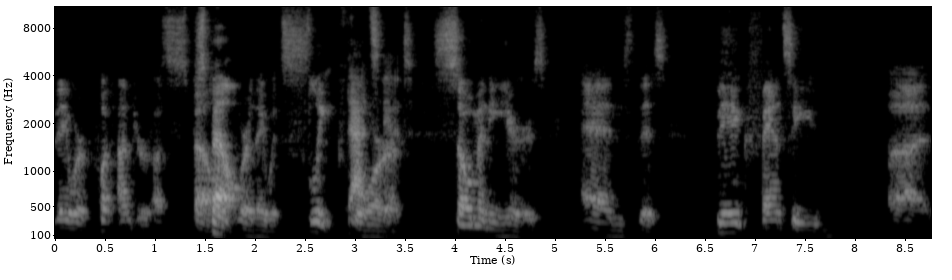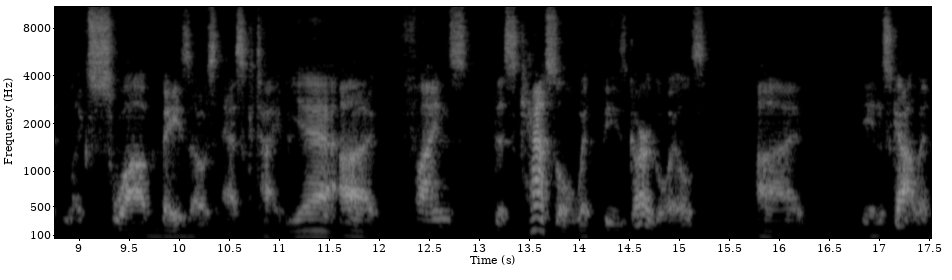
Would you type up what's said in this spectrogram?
They were put under a spell, Spell. where they would sleep That's for it. so many years, and this big fancy, uh, like suave Bezos esque type, Yeah. uh, finds this castle with these gargoyles, uh, in Scotland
